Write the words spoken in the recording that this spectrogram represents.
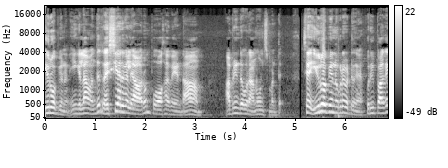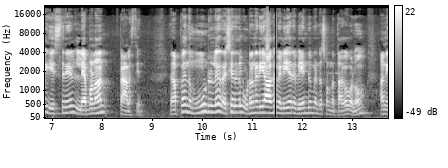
யூரோப் யூனியன் இங்கெல்லாம் வந்து ரஷ்யர்கள் யாரும் போக வேண்டாம் அப்படின்ற ஒரு அனௌன்ஸ்மெண்ட்டு சரி யூரோப்பியனை கூட விட்டுருங்க. குறிப்பாக இஸ்ரேல் லெபனான் பாலஸ்தீன். அப்போ இந்த மூன்றில் ரஷ்யர்கள் உடனடியாக வெளியேற வேண்டும் என்று சொன்ன தகவலும் அங்கே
